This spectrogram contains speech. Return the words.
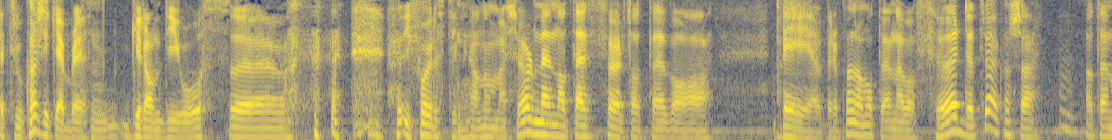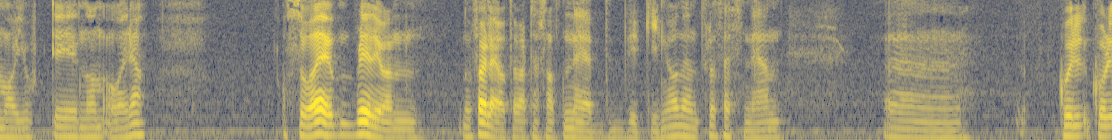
Jeg tror kanskje ikke jeg ble sånn grandios uh, i forestillingene om meg sjøl, men at jeg følte at jeg var bedre på en eller annen måte enn jeg var før. Det tror jeg kanskje mm. at jeg må ha gjort i noen år, ja. Så er, blir det jo en Nå føler jeg at det har vært en slags nedbygging av den prosessen igjen. Uh, hvor, hvor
